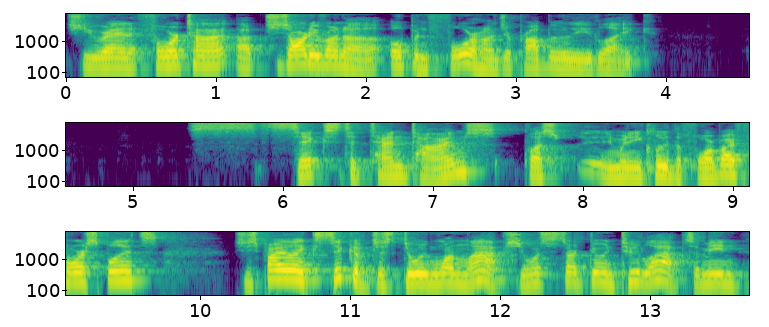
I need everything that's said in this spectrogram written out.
She ran it four times. Uh, she's already run a open 400 probably like six to ten times. Plus, when you include the four by four splits, she's probably like sick of just doing one lap. She wants to start doing two laps. I mean,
